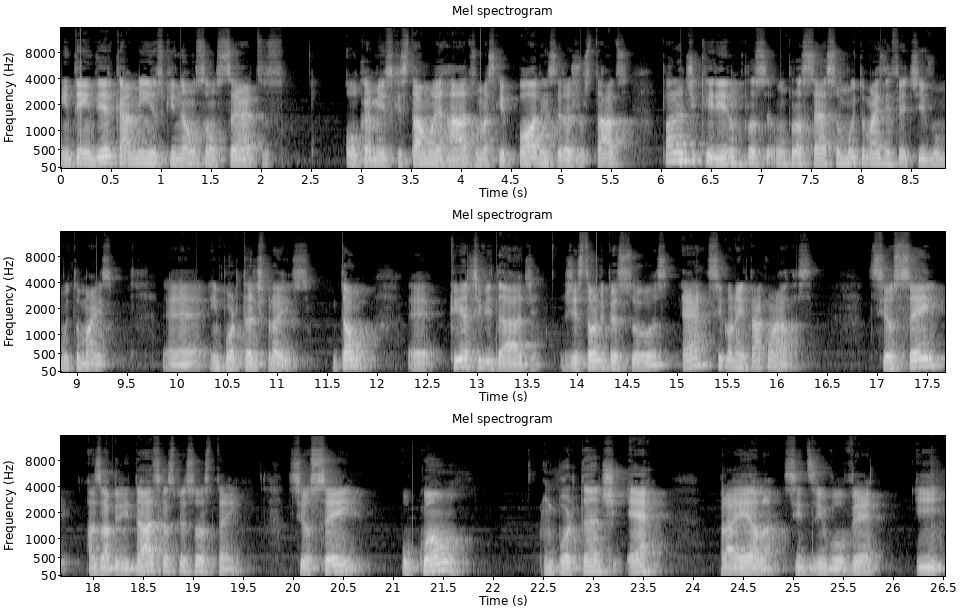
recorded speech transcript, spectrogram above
entender caminhos que não são certos ou caminhos que estavam errados, mas que podem ser ajustados para adquirir um, processo muito mais efetivo, muito mais é, importante para isso. Então, é, criatividade, gestão de pessoas é se conectar com elas. Se eu sei as habilidades que as pessoas têm, se eu sei o quão importante é para ela se desenvolver e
